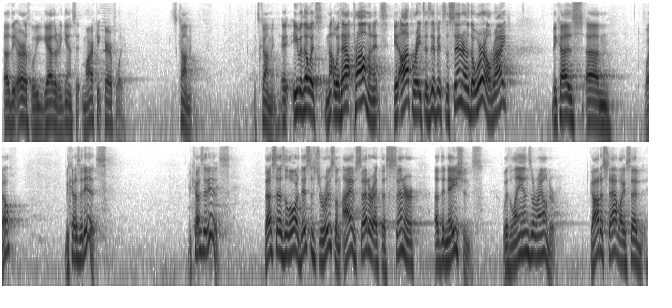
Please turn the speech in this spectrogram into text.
of the earth will be gathered against it. Mark it carefully. It's coming. It's coming. It, even though it's not without prominence, it operates as if it's the center of the world, right? Because, um, well, because it is. Because it is. Thus says the Lord, This is Jerusalem. I have set her at the center of the nations with lands around her. God established, like I said,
